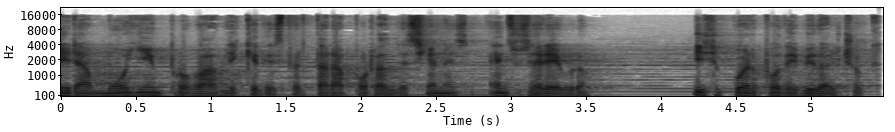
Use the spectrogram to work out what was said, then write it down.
era muy improbable que despertara por las lesiones en su cerebro y su cuerpo debido al choque.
